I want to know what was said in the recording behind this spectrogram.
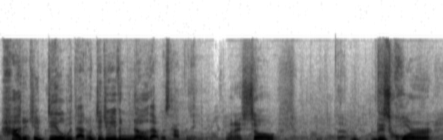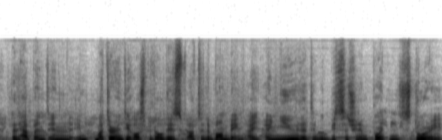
How did you deal with that, or did you even know that was happening? When I saw uh, this horror that happened in, in maternity hospital this after the bombing, I, I knew that it would be such an important story,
